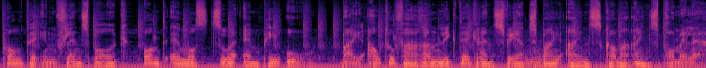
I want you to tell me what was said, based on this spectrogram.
Punkte in Flensburg und er muss zur MPU. Bei Autofahrern liegt der Grenzwert bei 1,1 Promille.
